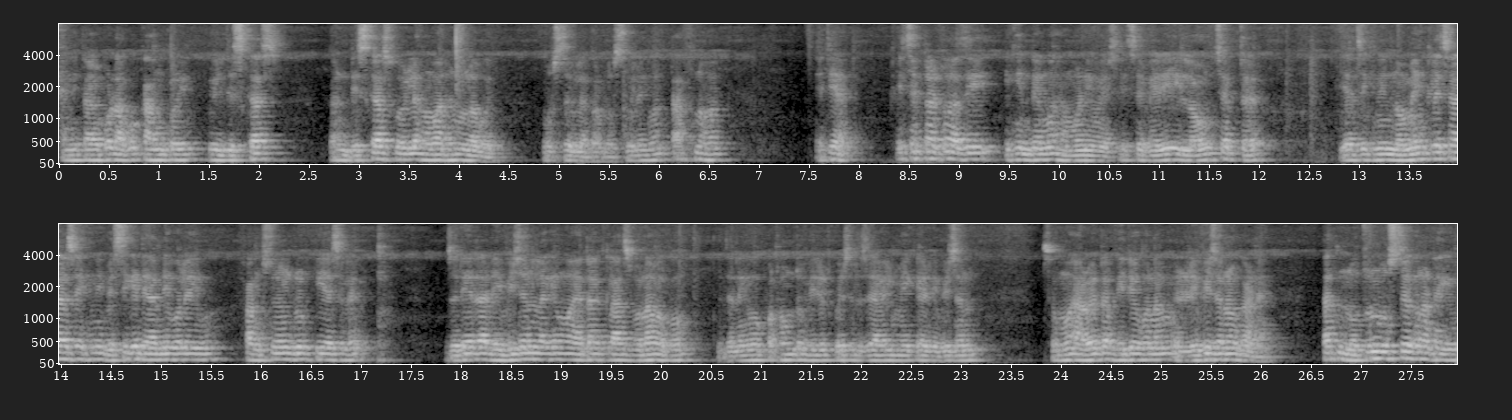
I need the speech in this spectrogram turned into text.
আমি তাৰ ওপৰত আকৌ কাম কৰিম উইল ডিছকাছ কাৰণ ডিছকাছ কৰিলে সমাধান ওলাবই বস্তুবিলাকৰ। বস্তুবিলাক ইমান টাফ নহয়। এতিয়া এই চেপ্টাৰটো আজি এইখিনিতে মই সামৰণি মাৰিছোঁ। It's a very long chapter ইয়াত যিখিনি নমেন ক্লেচাৰ আছে সেইখিনি বেছিকৈ ধ্যান দিব লাগিব। ফাংচনেল গ্ৰুপ কি আছিলে? যদি এটা ৰিভিজন লাগে মই এটা ক্লাছ বনাম আকৌ। যেনেকৈ মই প্ৰথমটো ভিডিঅ'ত কৈছিলোঁ যে I will make a revision so' মই আৰু এটা ভিডিঅ' বনাম ৰিভিজনৰ কাৰণে। তাত নতুন বস্তু একো নাথাকিব।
